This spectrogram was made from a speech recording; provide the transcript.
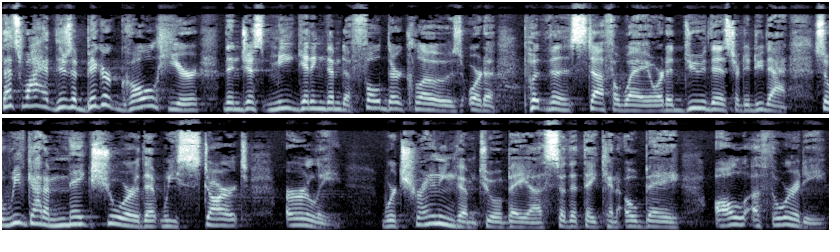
That's why there's a bigger goal here than just me getting them to fold their clothes or to put the stuff away or to do this or to do that. So we've got to make sure that we start early. We're training them to obey us so that they can obey all authority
